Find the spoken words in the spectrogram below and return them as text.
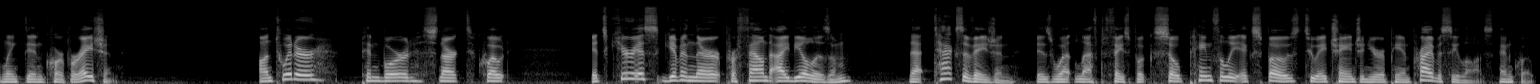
LinkedIn Corporation. On Twitter, Pinboard snarked, quote, It's curious, given their profound idealism, that tax evasion is what left Facebook so painfully exposed to a change in European privacy laws, end quote.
